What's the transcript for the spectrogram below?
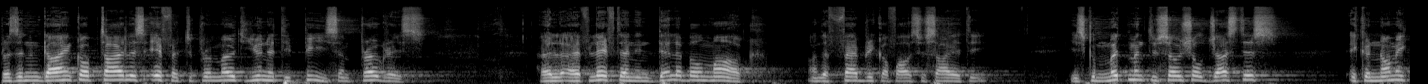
President Geingob's tireless effort to promote unity, peace, and progress have left an indelible mark on the fabric of our society. His commitment to social justice, economic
